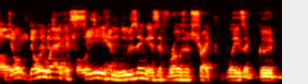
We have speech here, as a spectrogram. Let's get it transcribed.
artist. the only, the only way I could see him losing is if Rozenstruik lays a good,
